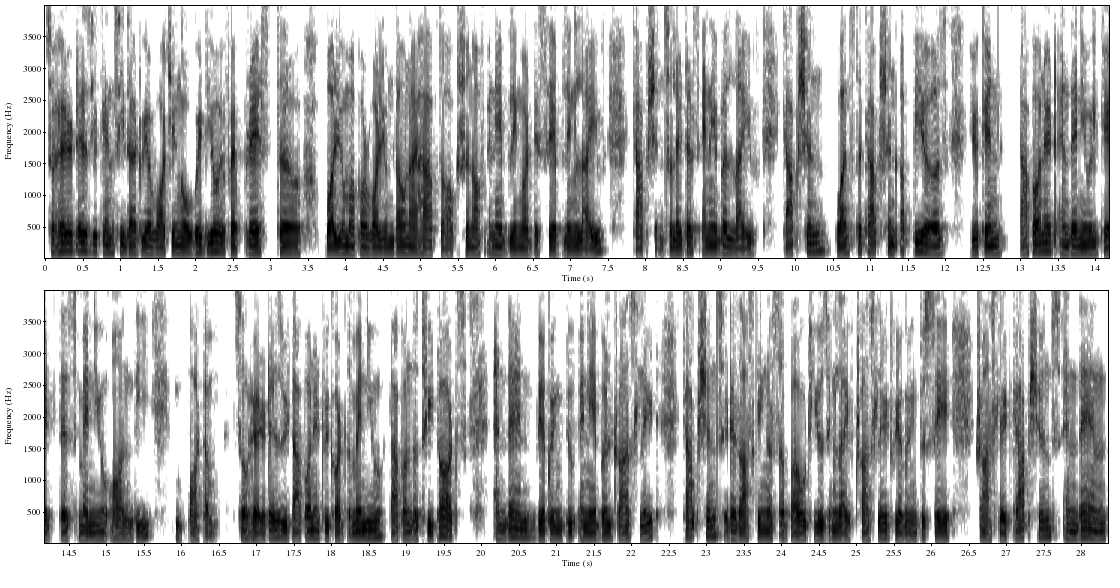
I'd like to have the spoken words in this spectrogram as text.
So here it is, you can see that we are watching a video. If I press the volume up or volume down, I have the option of enabling or disabling live caption. So let us enable live caption. Once the caption appears, you can tap on it and then you will get this menu on the bottom so here it is. We tap on it we got the menu tap on the three dots and then we are going to enable translate captions. It is asking us about using live translate. We are going to say translate captions and then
